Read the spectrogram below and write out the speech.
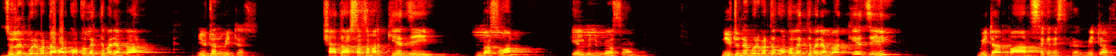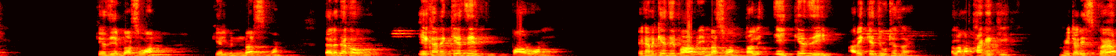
জুলের পরিবর্তে আবার কত লিখতে পারি আমরা? Newton metre. আসতে আছে আমার kg inverse one kelvin inverse one নিউটনের পরিবর্তে কত লিখতে পারি আমরা? Kg metre per second square metre. Kg inverse one kelvin inverse one তাহলে দেখো, এখানে কেজি পাওয়ার ওয়ান এখানে কেজি পাওয়ার ইনভার্স ওয়ান তাহলে এই কেজি আর এই কেজি উঠে যায়। তাহলে আমার থাকে কি? Metre square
